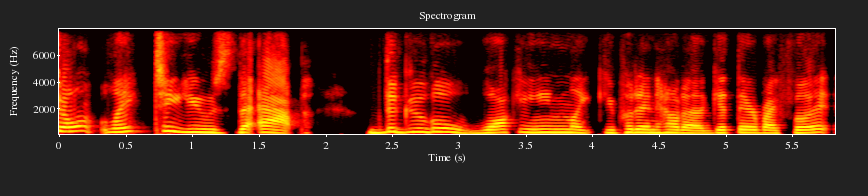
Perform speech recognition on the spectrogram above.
don't like to use the app. The Google walking like you put in how to get there by foot.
